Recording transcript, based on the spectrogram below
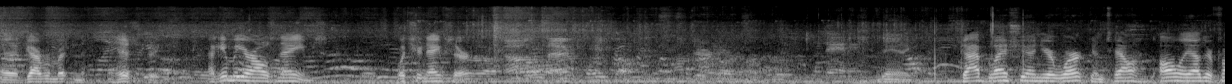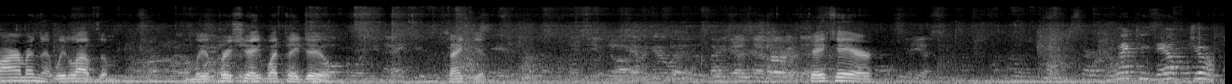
uh, government and history. Now give me your all's names. What's your name, sir? Danny. God bless you and your work and tell all the other firemen that we love them and we appreciate what they do. Thank you. Thank you. Take care. Collecting to help children.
